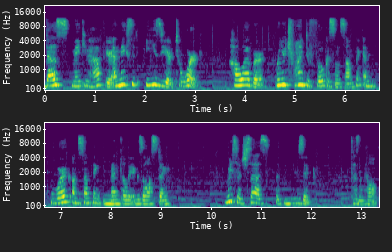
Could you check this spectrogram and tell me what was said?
does make you happier and makes it easier to work. However, when you're trying to focus on something and work on something mentally exhausting, research says that music doesn't help.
